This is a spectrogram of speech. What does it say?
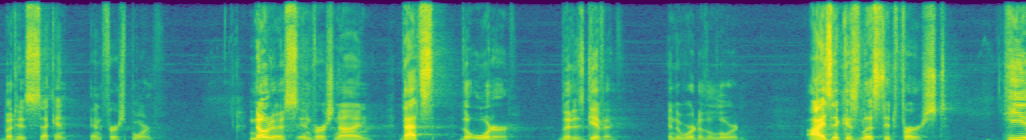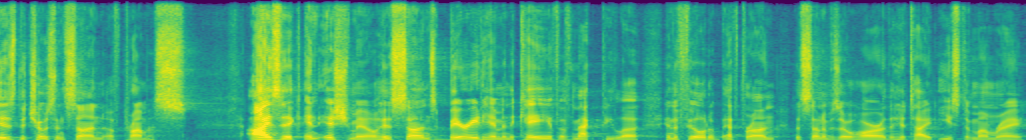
But his second and firstborn. Notice in verse 9, that's the order that is given in the word of the Lord. Isaac is listed first. He is the chosen son of promise. Isaac and Ishmael, his sons, buried him in the cave of Machpelah in the field of Ephron, the son of Zohar, the Hittite, east of Mamre,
